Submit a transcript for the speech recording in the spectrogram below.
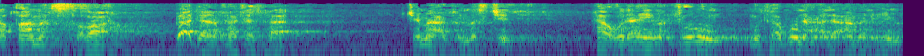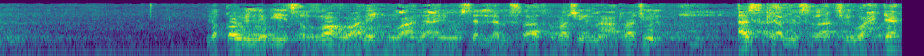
أقامت الصلاة بعد أن فاتتها جماعة المسجد هؤلاء مأجورون مثابون على عملهم. لقول النبي صلى الله عليه وعلى آله وسلم صلاة الرجل مع الرجل أزكى من صلاته وحده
